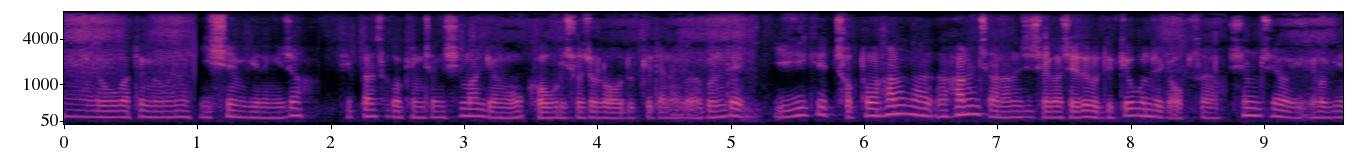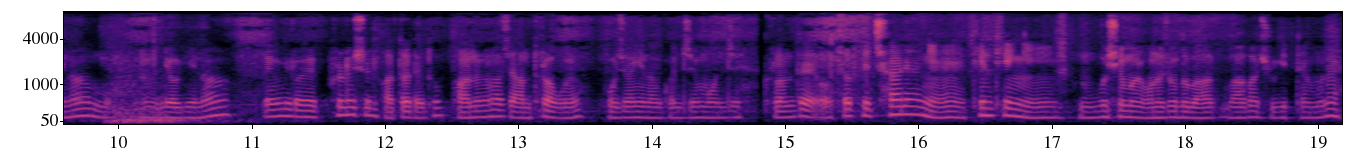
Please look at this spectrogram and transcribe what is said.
음, 요거 같은 경우는 ECM 기능이죠. 빛 반사가 굉장히 심한 경우 거울이 저절로 어둡게 되는 거예요. 근데 이게 작동을 하는, 하는지 안 하는지 제가 제대로 느껴본 적이 없어요. 심지어 여기나 뭐 음, 여기나 백미러에 플래시를 갖다 대도 반응을 하지 않더라고요. 고장이 난 건지 뭔지. 그런데 어차피 차량에 틴팅이 눈부심을 어느 정도 막, 막아주기 때문에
